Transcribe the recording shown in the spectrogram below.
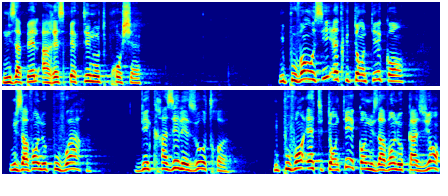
Il nous appelle à respecter notre prochain. Nous pouvons aussi être tentés quand nous avons le pouvoir d'écraser les autres nous pouvons être tentés quand nous avons l'occasion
